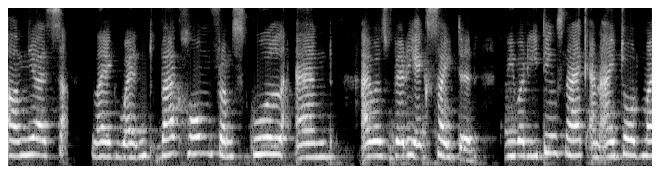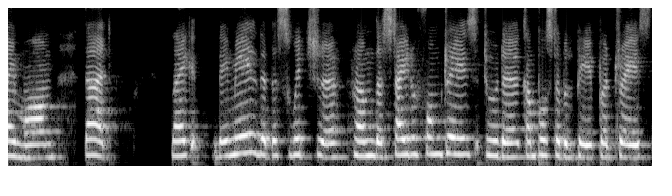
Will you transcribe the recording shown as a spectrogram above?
Um, yes, like went back home from school and I was very excited. We were eating snack and I told my mom that like they made the switch uh, from the styrofoam trays to the compostable paper trays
